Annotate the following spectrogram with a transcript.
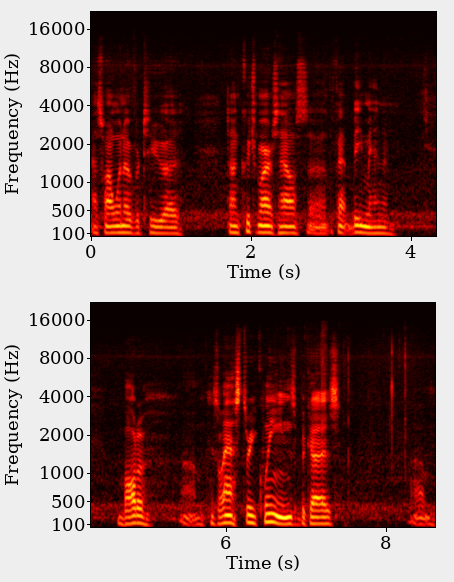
that's why I went over to uh, Don Kuchenmeister's house, uh, the Fat Bee Man, and bought a, um, his last three queens because um,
